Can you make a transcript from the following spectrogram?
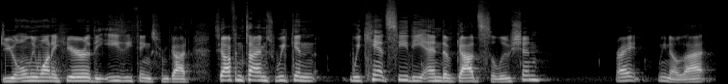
Do you only want to hear the easy things from God? See, oftentimes we can we can't see the end of God's solution, right? We know that.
